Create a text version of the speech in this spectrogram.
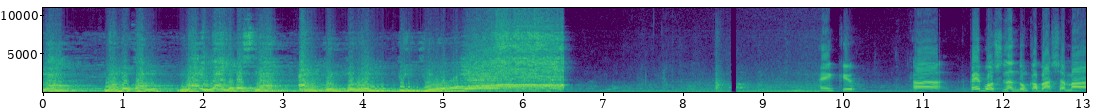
na na mukhang mailalabas na ang pulburon video. Thank you. Ah, Pebbles, nandun ka ba sa mga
